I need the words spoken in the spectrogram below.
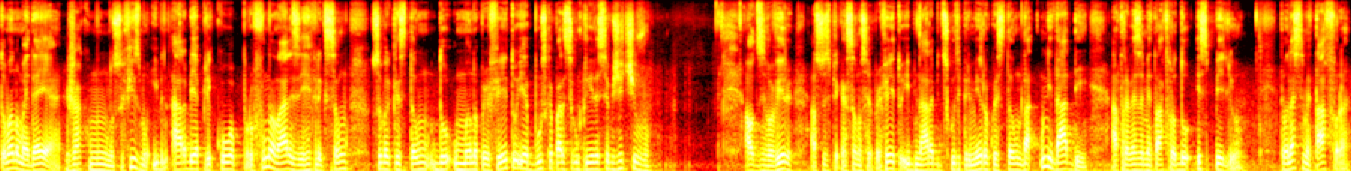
Tomando uma ideia já comum no sufismo, Ibn Arabi aplicou a profunda análise e reflexão sobre a questão do humano perfeito e a busca para se cumprir esse objetivo. Ao desenvolver a sua explicação no ser perfeito, Ibn Arabi discute primeiro a questão da unidade através da metáfora do espelho. Então, nessa metáfora,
